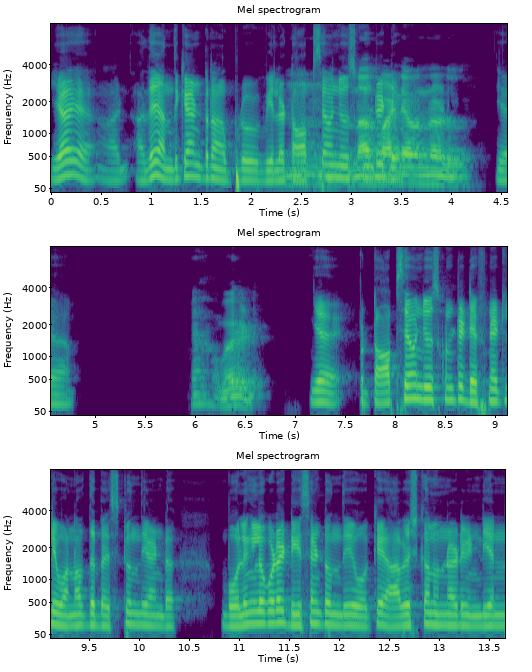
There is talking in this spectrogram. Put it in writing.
యాహ్! యాహ్! అద్ అదే అందుకే అంటున్నా. ఇప్పుడు వీళ్ళ టాప్ హ్మ్. 7 కృణాల్ చూసుకుంటే డె పాండ్యా ఉన్నాడు. Yeah! Yeah! Go ahead. Yeah! ఇప్పుడు టాప్ 7 చూసుకుంటే definitely one of the best ఉంది. అండ్ బౌలింగ్‌లో కూడా డీసెంట్ ఉంది. ఓకే. 'ఆవేష్ ఖాన్' ఉన్నాడు ఇండియన్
